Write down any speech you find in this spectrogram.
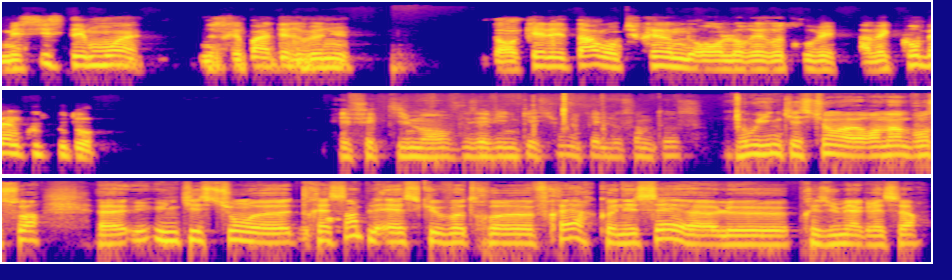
Mais si ce témoin ne serait pas intervenu, dans quel état mon petit frère on l'aurait retrouvé? Avec combien de coups de couteau? Effectivement, vous aviez une question, Michael Dos Santos? Oui, une question, euh, Romain, bonsoir. Euh, une question euh, très simple, est-ce que votre frère connaissait le présumé agresseur?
